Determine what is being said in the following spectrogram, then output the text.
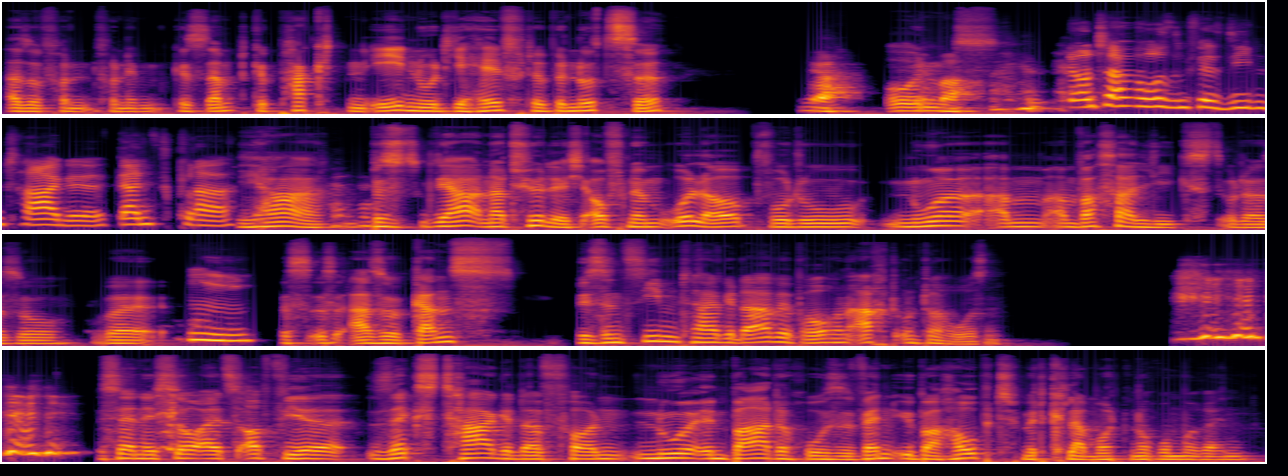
also, von von dem Gesamtgepackten eh nur die Hälfte benutze. Ja, immer. Und Unterhosen für 7 Tage, ganz klar. Ja, bist ja, natürlich, auf 'nem Urlaub, wo du nur am am Wasser liegst oder so, weil Mhm. es ist also, ganz wir sind 7 Tage da, wir brauchen 8 Unterhosen. Ist ja nicht so, als ob wir 6 Tage davon nur in Badehose, wenn überhaupt, mit Klamotten rumrennen.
